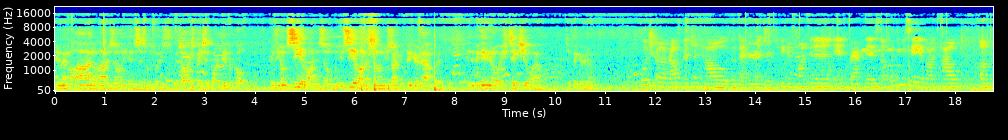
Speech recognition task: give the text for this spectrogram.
they ran a lot, a lot of zone against us, which was which always makes it more difficult because you don't see a lot of zone. When you see a lot of zone, you start to figure it out, but in the beginning, it always takes you a while to figure it out. Coach uh, Ralph mentioned how the veterans are keeping him confident in practice. Um, what can you say about how um,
